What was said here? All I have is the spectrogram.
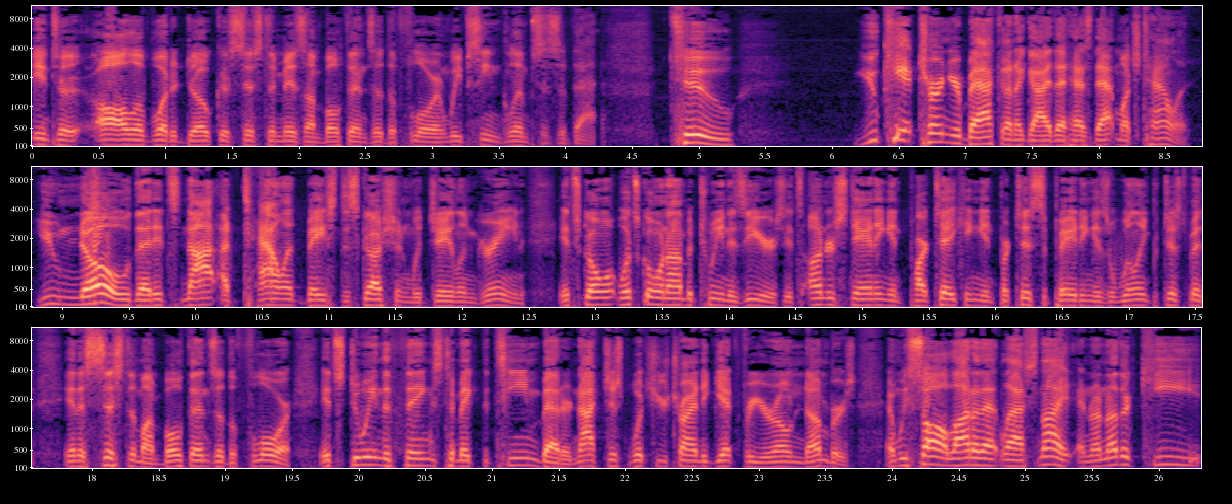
into all of what a Udoka's system is on both ends of the floor, and we've seen glimpses of that. Two, you can't turn your back on a guy that has that much talent. You know that it's not a talent-based discussion with Jalen Green. It's going what's going on between his ears. It's understanding and partaking and participating as a willing participant in a system on both ends of the floor. It's doing the things to make the team better, not just what you're trying to get for your own numbers. And we saw a lot of that last night. And another key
